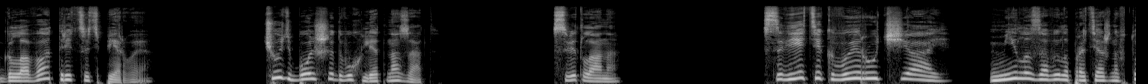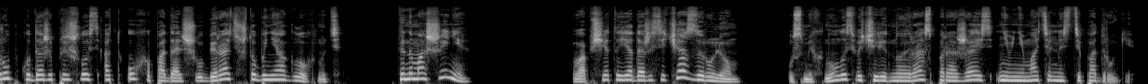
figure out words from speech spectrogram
Глава 31. Чуть больше двух лет назад. Светлана. «Светик, выручай!» Мила завыла протяжно в трубку, даже пришлось от уха подальше убирать, чтобы не оглохнуть. «Ты на машине?» «Вообще-то я даже сейчас за рулем», усмехнулась в очередной раз, поражаясь невнимательности подруги.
